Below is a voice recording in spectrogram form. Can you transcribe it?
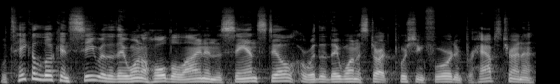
We'll take a look and see whether they want to hold the line in the sand still, or whether they want to start pushing forward and perhaps trying to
